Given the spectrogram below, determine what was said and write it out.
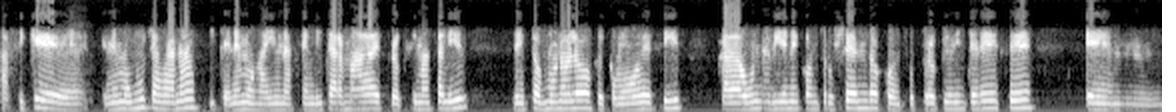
Así que tenemos muchas ganas y tenemos ahí una agendita armada y próxima a salir de estos monólogos que como vos decís, cada una viene construyendo con sus propios intereses eh,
